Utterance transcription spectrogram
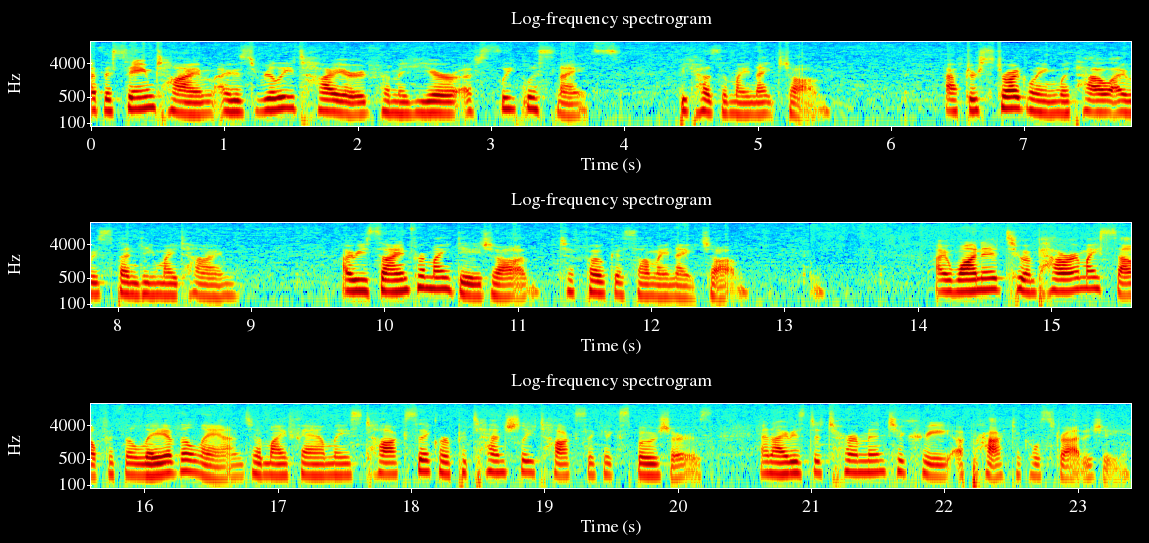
At the same time, I was really tired from a year of sleepless nights because of my night job. After struggling with how I was spending my time, I resigned from my day job to focus on my night job. I wanted to empower myself with the lay of the land of my family's toxic or potentially toxic exposures, and I was determined to create a practical strategy.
